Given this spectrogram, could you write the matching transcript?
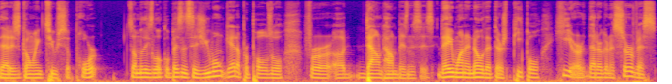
that is going to support some of these local businesses, you won't get a proposal for uh, downtown businesses. They want to know that there's people here that are going to service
